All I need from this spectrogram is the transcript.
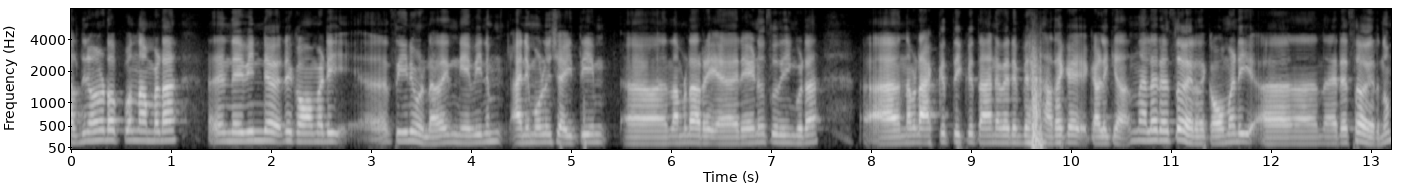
അതിനോടൊപ്പം നമ്മുടെ നെവിന്റെ ഒരു കോമഡി സീനും ഉണ്ട്. അതായത് നെവിനും അനിമോളും ശൈത്യയും നമ്മുടെ രേണു സുധിയും കൂടെ നമ്മുടെ അക്കത്തിക്ക് താനെ വരുമ്പോൾ അതൊക്കെ കളിക്കുക നല്ല രസമായിരുന്നു. കോമഡി രസമായിരുന്നു.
